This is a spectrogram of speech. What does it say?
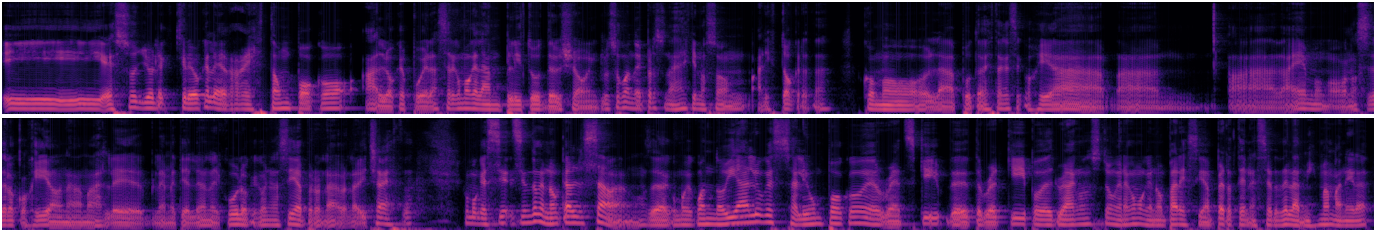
Y eso yo le, creo que le resta un poco a lo que puede ser como que la amplitud del show. Incluso cuando hay personajes que no son aristócratas, como la puta esta que se cogía a Daemon, o no sé si se lo cogía o nada más le, le metía el dedo en el culo, que coño hacía, pero la, la bicha esta, como que siento que no calzaban, o sea, como que cuando vi algo que salió un poco de Red Keep, de The Red Keep o de Dragonstone, era como que no parecía pertenecer de la misma manera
